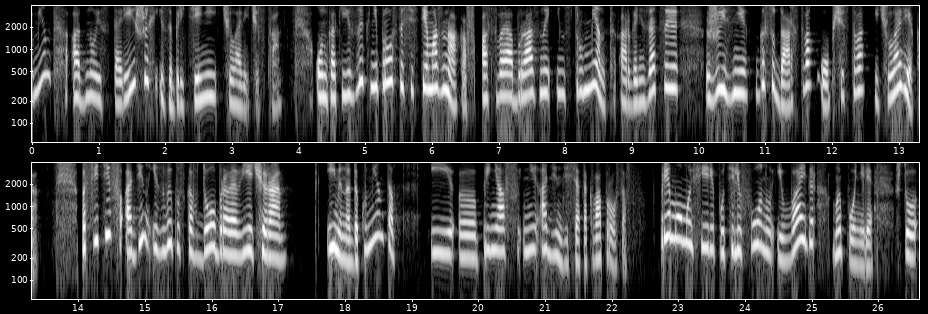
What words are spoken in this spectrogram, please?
Документ – одно из старейших изобретений человечества. Он, как и язык, не просто система знаков, а своеобразный инструмент организации жизни государства, общества и человека. Посвятив один из выпусков «Доброго вечера» именно документам и э, приняв не один десяток вопросов в прямом эфире, по телефону и в Вайбер, мы поняли, что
